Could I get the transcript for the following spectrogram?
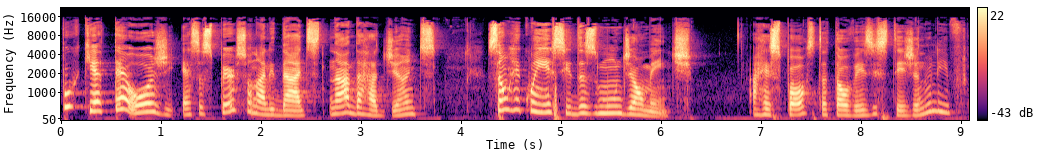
por que até hoje essas personalidades nada radiantes são reconhecidas mundialmente? A resposta talvez esteja no livro.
